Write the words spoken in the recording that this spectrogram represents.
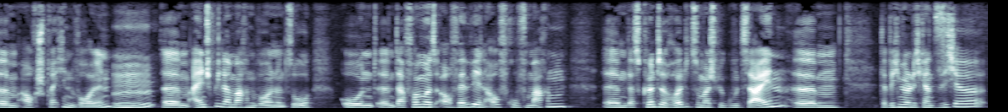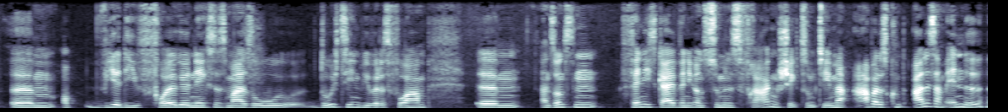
ähm, auch sprechen wollen, Mhm. ähm, Einspieler machen wollen und so. Und ähm, da freuen wir uns auch, wenn wir einen Aufruf machen. Ähm, das könnte heute zum Beispiel gut sein. Da bin ich mir noch nicht ganz sicher, ähm, ob wir die Folge nächstes Mal so durchziehen, wie wir das vorhaben. Ähm, ansonsten fände ich es geil, wenn ihr uns zumindest Fragen schickt zum Thema, aber das kommt alles am Ende.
